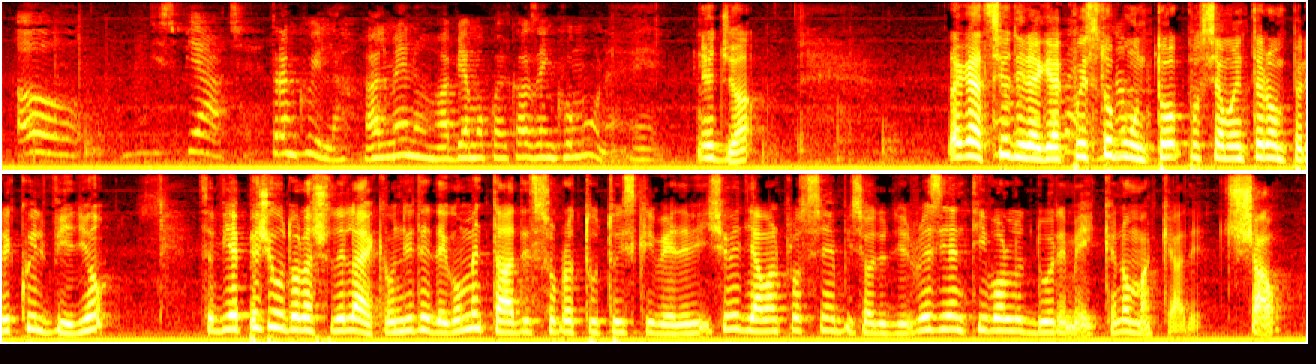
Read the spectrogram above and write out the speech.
Oh, mi dispiace. Tranquilla, almeno abbiamo qualcosa in comune e Eh già. Ragazzi, io direi che a questo punto possiamo interrompere qui il video. Se vi è piaciuto lasciate like, condividete, commentate e soprattutto iscrivetevi. Ci vediamo al prossimo episodio di Resident Evil 2 Remake. Non mancate. Ciao.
